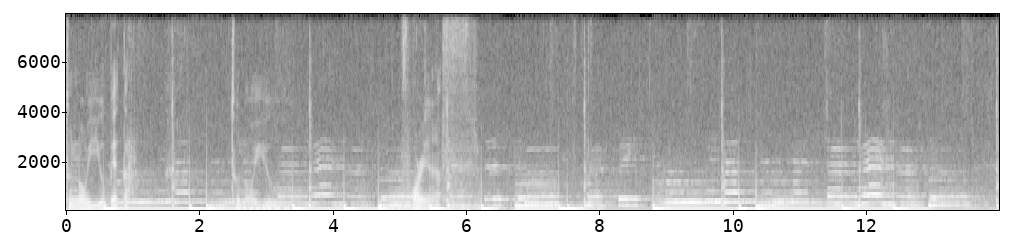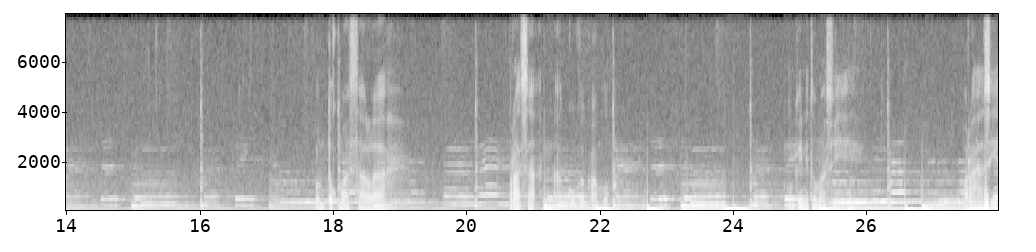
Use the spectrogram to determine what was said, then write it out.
to know you better, masalah perasaan aku ke kamu, mungkin itu masih rahasia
